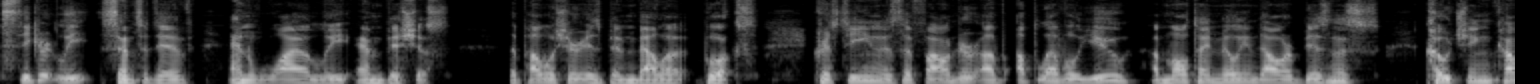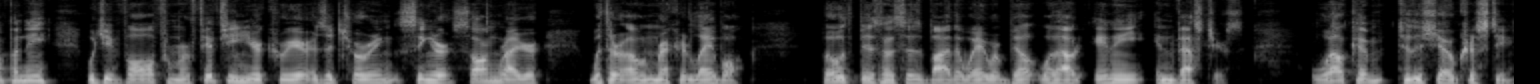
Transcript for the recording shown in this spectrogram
secretly sensitive, and wildly ambitious. The publisher is BenBella Books. Christine is the founder of Uplevel U, a multi million dollar business coaching company, which evolved from her 15 year career as a touring singer songwriter with her own record label. Both businesses, by the way, were built without any investors. Welcome to the show, Christine.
